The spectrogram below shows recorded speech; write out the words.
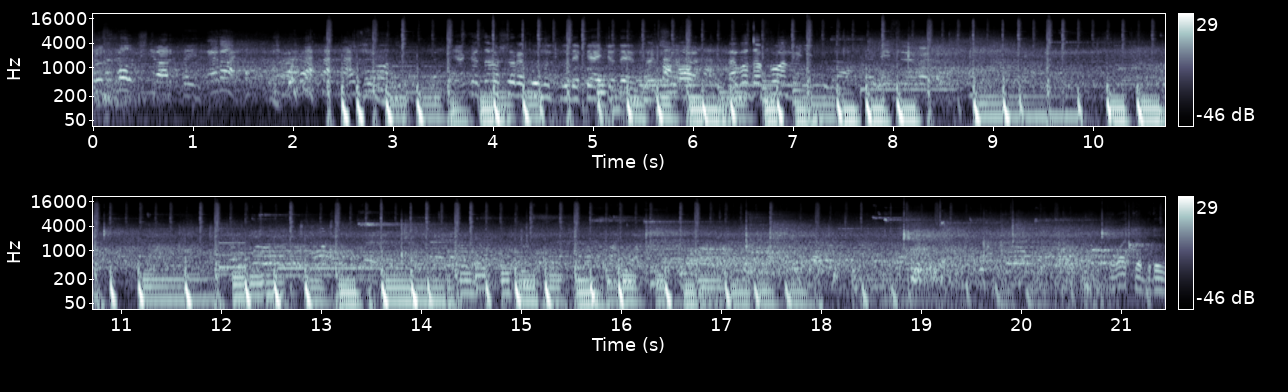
Плюс пол четвертий. Я казав, що рахунок буде 5-1, так що на водофон мені туди. Я буду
